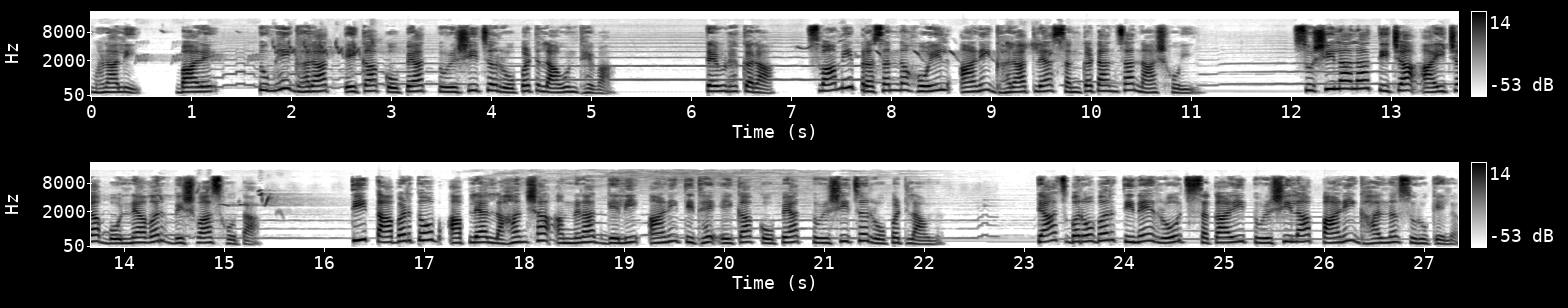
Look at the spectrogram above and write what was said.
म्हणाली बाळे तुम्ही घरात एका कोप्यात तुळशीचं रोपट लावून ठेवा. तेवढं करा. स्वामी प्रसन्न होईल आणि घरातल्या संकटांचा नाश होईल. सुशीलाला तिच्या आईच्या बोलण्यावर विश्वास होता. ती ताबडतोब आपल्या लहानशा अंगणात गेली आणि तिथे एका कोप्यात तुळशीचं रोपट लावलं. त्याचबरोबर तिने रोज सकाळी तुळशीला पाणी घालणं सुरू केलं.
